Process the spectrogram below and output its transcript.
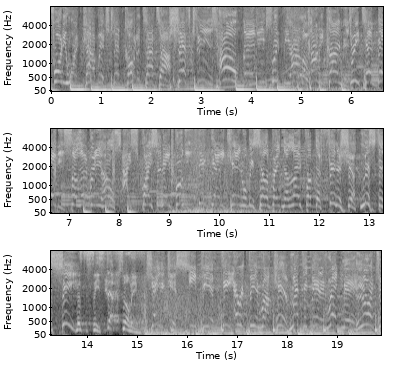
41, Kyle Richh, Ted Carter, Tata, Sheff G is home, baby, Sleepy Hallow, Connie Diamond, 310 Baby, Celebrity Host, Ice Spice and A Boogie. Big Daddy Kane will be celebrating the life of the finisher, Mr. Cee. Mr. Cee, step to me. Jadakiss, EPMD, Eric B. and Rakim, Method Man and Redman, Lord Tariq and Peter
